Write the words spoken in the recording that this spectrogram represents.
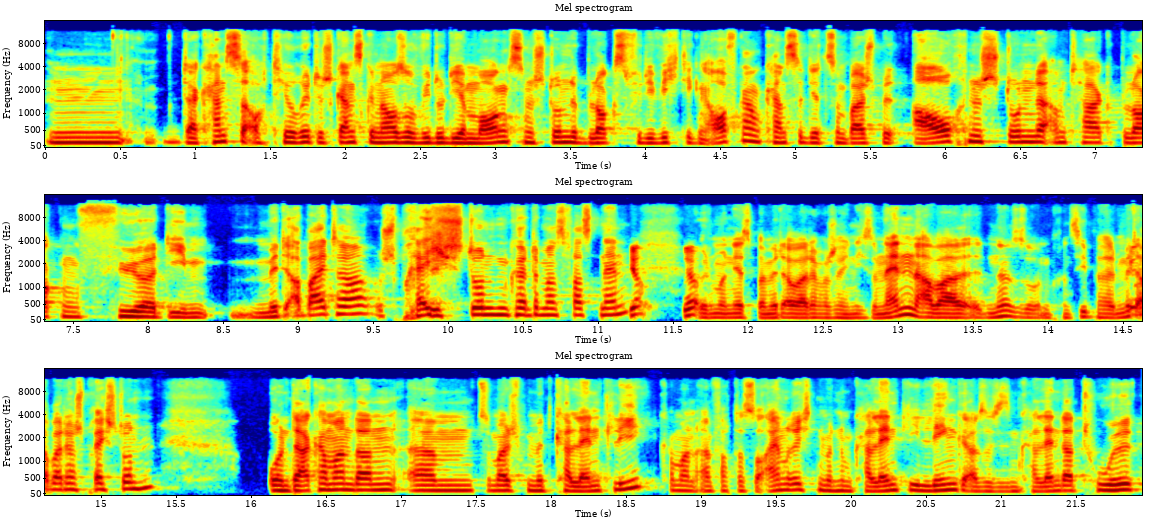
Mm, da kannst du auch theoretisch ganz genauso, wie du dir morgens eine Stunde blockst für die wichtigen Aufgaben, kannst du dir zum Beispiel auch eine Stunde am Tag blocken für die Mitarbeiter. Sprechstunden könnte man es fast nennen. Ja, ja. Würde man jetzt bei Mitarbeitern wahrscheinlich nicht so nennen, aber ne, so im Prinzip halt Mitarbeitersprechstunden. Und da kann man dann ähm, zum Beispiel mit Calendly, kann man einfach das so einrichten mit einem Calendly-Link, also diesem Kalendertool,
